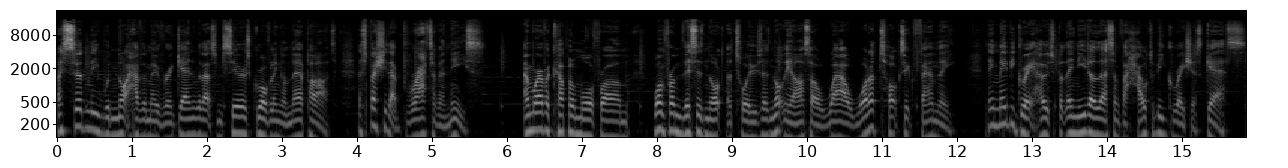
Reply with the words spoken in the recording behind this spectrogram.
I certainly would not have them over again without some serious grovelling on their part, especially that brat of a niece. And we have a couple more from one from This Is Not a Toy who says, Not the arsehole. Wow, what a toxic family. They may be great hosts, but they need a lesson for how to be gracious guests.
